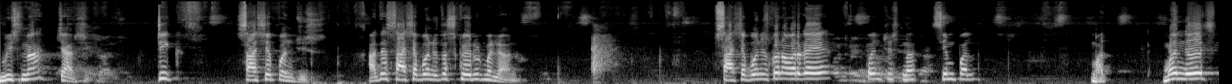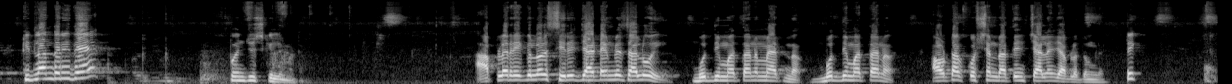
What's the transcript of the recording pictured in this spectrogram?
वीस ना चारशे. ठीक. सहाशे पंचवीस. आता सहाशे पंचवीस स्क्वेअर रूट म्हणलं ना. सहाशे पंचवीस कोणा वर्ग आहे? पंचवीस ना. सिंपल म्हणजेच कितला अंतर इथे पंचवीस किलोमीटर. आपलं रेग्युलर सिरीज ज्या टाइमला चालू होईल बुद्धिमत्तानं मॅथनं बुद्धिमत्तानं आउट ऑफ क्वेश्चन राहतील चॅलेंज आपलं तुमचं ठीक.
